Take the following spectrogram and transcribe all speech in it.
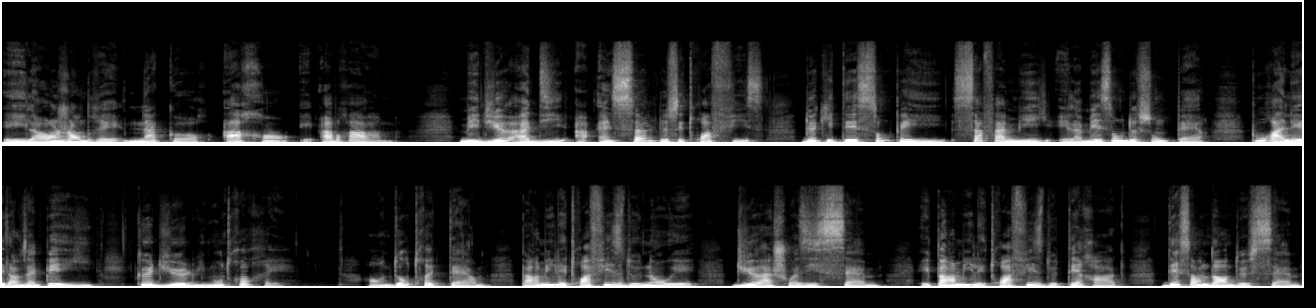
et il a engendré Nacor, Aran et Abraham. Mais Dieu a dit à un seul de ses trois fils de quitter son pays, sa famille et la maison de son père pour aller dans un pays que Dieu lui montrerait. En d'autres termes, parmi les trois fils de Noé, Dieu a choisi Sem, et parmi les trois fils de Térak, descendants de Sem,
